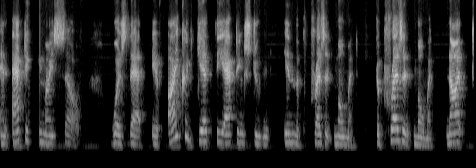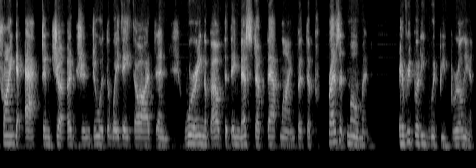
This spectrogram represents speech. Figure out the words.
and acting myself was that if I could get the acting student in the present moment, the present moment, not trying to act and judge and do it the way they thought and worrying about that they messed up that line. But the present moment, everybody would be brilliant.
